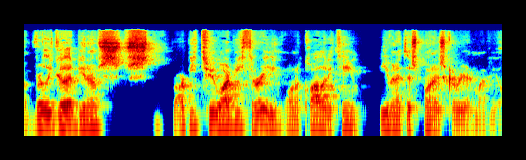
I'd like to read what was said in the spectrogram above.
a really good, you know, RB two, RB three on a quality team, even at this point in his career, in my view.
